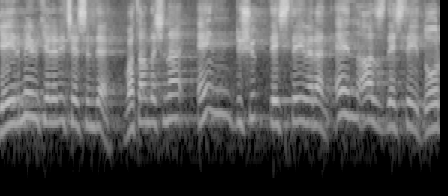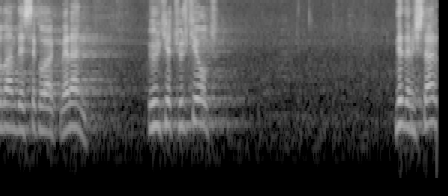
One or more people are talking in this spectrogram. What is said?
G20 ülkeleri içerisinde vatandaşına en düşük desteği veren, en az desteği doğrudan destek olarak veren ülke Türkiye oldu. Ne demişler?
